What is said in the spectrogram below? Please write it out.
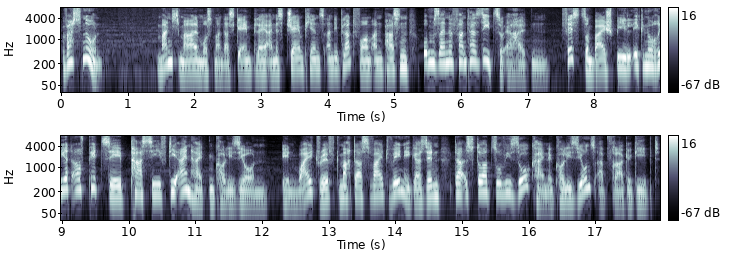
was nun? Manchmal muss man das Gameplay eines Champions an die Plattform anpassen, um seine Fantasie zu erhalten. Fist zum Beispiel ignoriert auf PC passiv die Einheitenkollision. In Wild Rift macht das weit weniger Sinn, da es dort sowieso keine Kollisionsabfrage gibt.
